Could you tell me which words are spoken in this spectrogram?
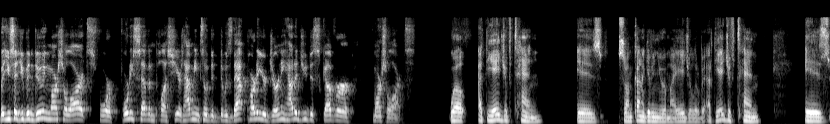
but you said you've been doing martial arts for forty-seven plus years. I mean, so did, was that part of your journey? How did you discover martial arts? Well, at the age of ten, is so I'm kind of giving you my age a little bit. At the age of ten, is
